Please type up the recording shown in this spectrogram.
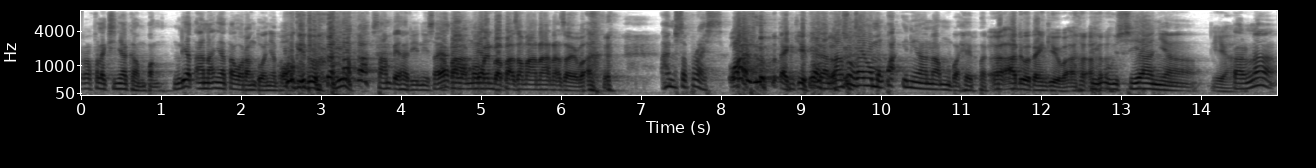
refleksinya gampang. Ngelihat anaknya tahu orang tuanya Pak. Oh gitu. Iya, sampai hari ini saya Apa kalau ngelihat komen Bapak sama anak-anak saya, Pak? I'm surprised. Waduh, thank you. Ya kan, langsung saya ngomong, Pak ini anakmu Pak hebat. Eh, aduh, thank you, Pak. Di usianya. Iya. Karena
